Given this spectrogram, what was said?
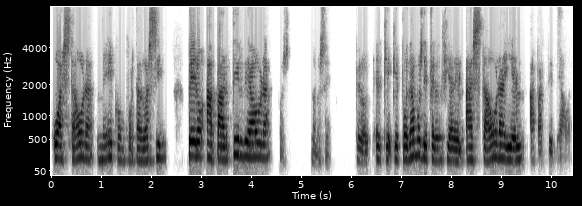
o hasta ahora me he comportado así, pero a partir de ahora, pues no lo sé, pero el que, que podamos diferenciar el hasta ahora y el a partir de ahora.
